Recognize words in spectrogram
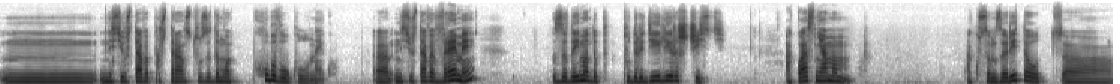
м- не си остава пространство, за да му е хубаво около него. А, не си оставя време, за да има да подреди или разчисти. Ако аз нямам. Ако съм зарита от. А,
